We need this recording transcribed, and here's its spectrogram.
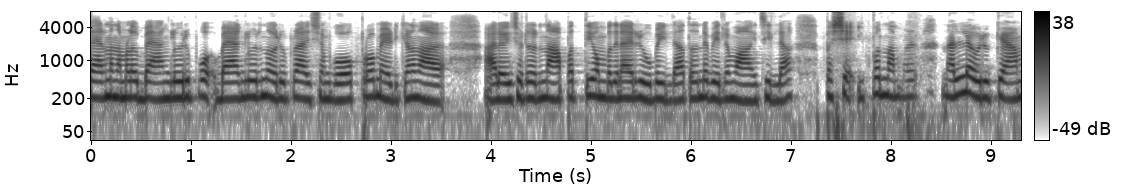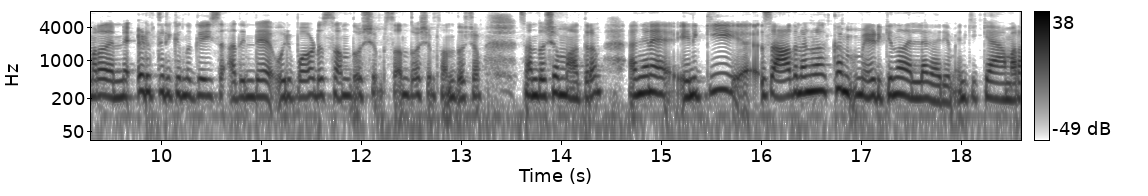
കാരണം നമ്മൾ ബാംഗ്ലൂർ പോ ബാംഗ്ലൂരിൽ നിന്ന് ഒരു പ്രാവശ്യം ഗോപ്രോ മേടിക്കണം എന്ന് ആലോചിച്ചിട്ട് ഒരു നാൽപ്പത്തി ഒമ്പതിനായിരം രൂപ ഇല്ലാത്തതിന്റെ പേരിൽ വാങ്ങിച്ചില്ല. പക്ഷേ ഇപ്പം നമ്മൾ നല്ല ഒരു ക്യാമറ തന്നെ എടുത്തിരിക്കുന്നു ഗെയ്സ് അതിന്റെ ഒരുപാട് സന്തോഷം സന്തോഷം സന്തോഷം സന്തോഷം മാത്രം. അങ്ങനെ എനിക്ക് സാധനങ്ങളൊക്കെ മേടിക്കുന്നതല്ല കാര്യം. എനിക്ക് ക്യാമറ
